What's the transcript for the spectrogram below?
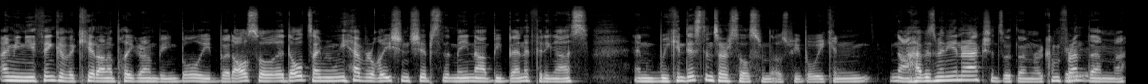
I mean, you think of a kid on a playground being bullied, but also adults, I mean, we have relationships that may not be benefiting us and we can distance ourselves from those people. We can not have as many interactions with them or confront mm-hmm. them.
